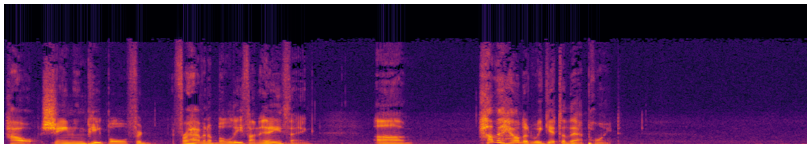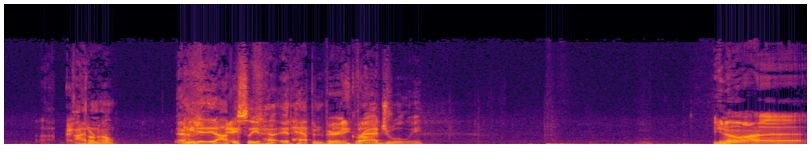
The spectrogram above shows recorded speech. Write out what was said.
how shaming people for for having a belief on anything. Um, How the hell did we get to that point? I don't know. I mean, it, obviously it, ha- it happened very Any thoughts? gradually. You know, I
